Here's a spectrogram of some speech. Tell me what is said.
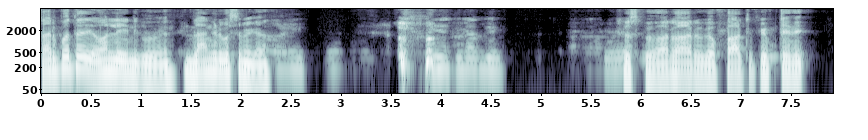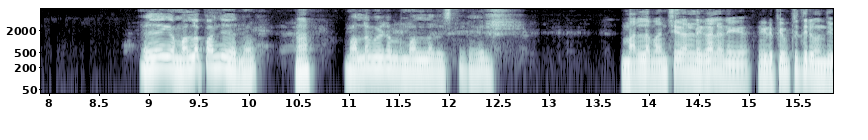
సరిపోతుంది ఓన్లీ నీకు బ్లాంకెట్ వస్తామే కదా చూసుకో ఆరు ఆరు ఫార్టీ ఫిఫ్టీది. మళ్ళా పని చేద్దాం మళ్ళా పోయేటప్పుడు మళ్ళా తీసుకుంటా మళ్ళా మంచిగా వెళ్ళి కాలండి ఇక ఇక్కడ ఫిఫ్టీ త్రీ ఉంది.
